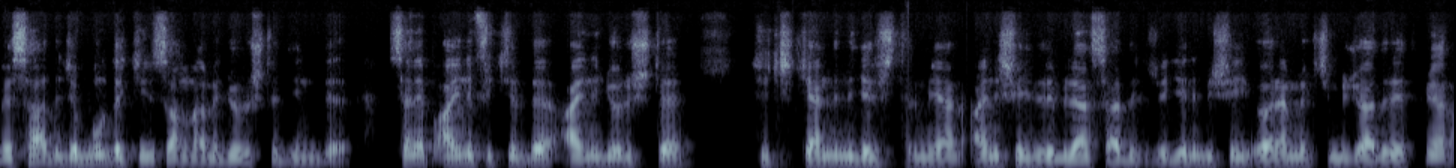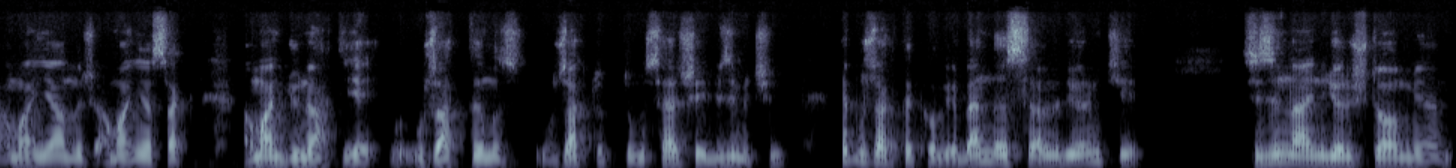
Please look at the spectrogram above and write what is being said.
ve sadece buradaki insanlarla görüş sen hep aynı fikirde, aynı görüşte hiç kendini geliştirmeyen, aynı şeyleri bilen sadece, yeni bir şeyi öğrenmek için mücadele etmeyen, aman yanlış, aman yasak, aman günah diye uzattığımız, uzak tuttuğumuz her şey bizim için hep uzakta kalıyor. Ben de ısrarla diyorum ki sizinle aynı görüşte olmayan,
